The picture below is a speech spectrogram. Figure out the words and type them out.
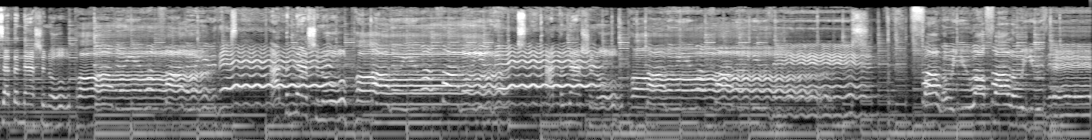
gaze at the national park. At the national parks. At the national parks. Follow you, I'll follow you there.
